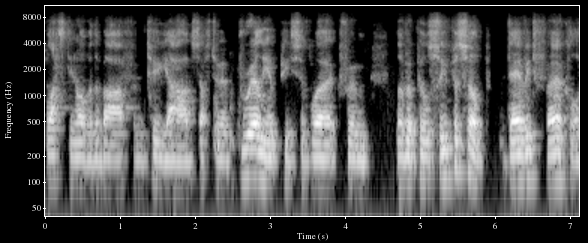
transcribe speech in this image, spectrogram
blasting over the bar from two yards after a brilliant piece of work from Liverpool super sub David Fairclough.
